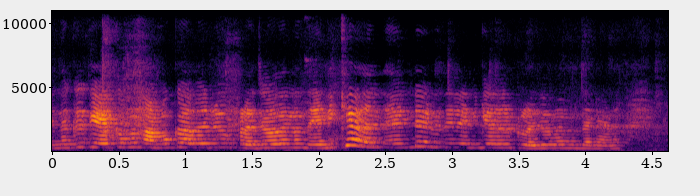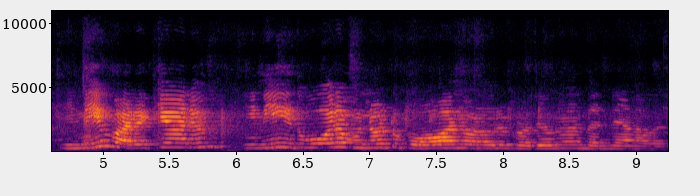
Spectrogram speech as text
എന്നൊക്കെ കേൾക്കുമ്പോൾ നമുക്ക് അതൊരു പ്രചോദനം എനിക്ക് അത് എന്റെ ഒരു ഇതിൽ എനിക്ക് അതൊരു പ്രചോദനം തന്നെയാണ്. ഇനിയും വരയ്ക്കാനും ഇനിയും ഇതുപോലെ മുന്നോട്ട് പോകാനും ഉള്ള ഒരു പ്രചോദനം തന്നെയാണ് അവർ.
